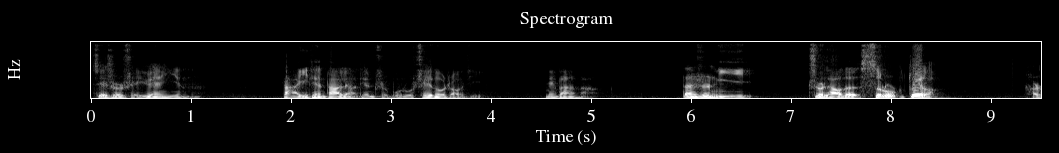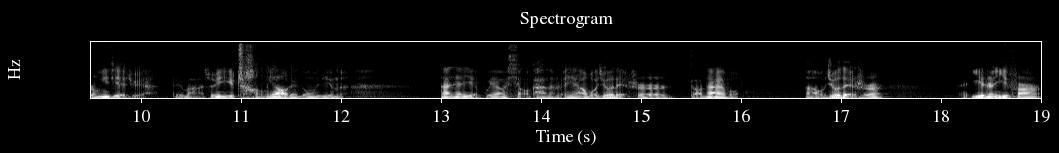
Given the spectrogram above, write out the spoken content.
这事儿谁愿意呢？打一天打两天止不住，谁都着急，没办法。但是你治疗的思路对了，很容易解决，对吧？所以成药这东西呢，大家也不要小看它。说哎呀，我就得是找大夫。啊，我就得是一人一方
